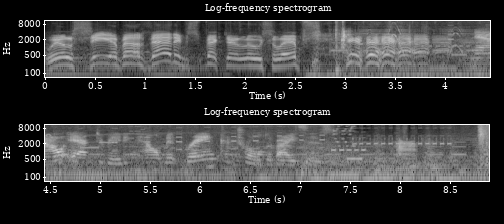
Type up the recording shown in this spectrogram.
We'll see about that, Inspector Loose Lips. Now activating helmet brain control devices. What?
